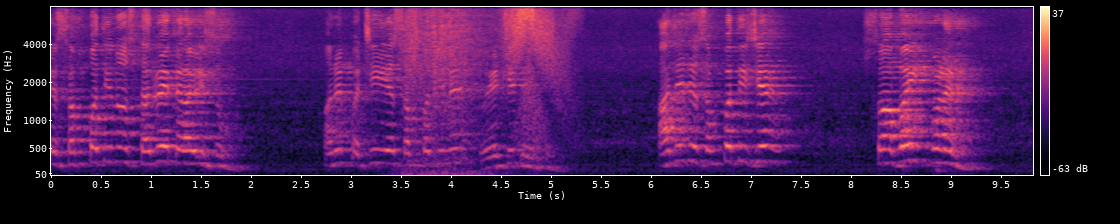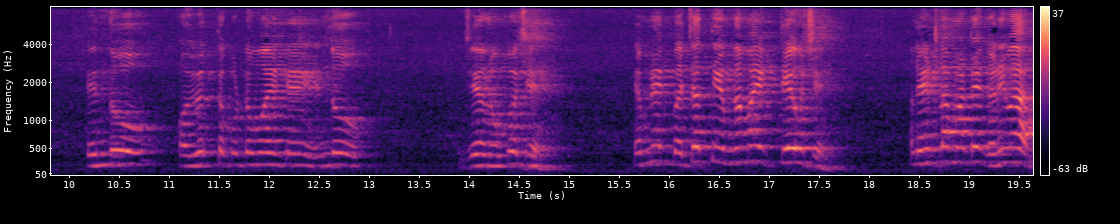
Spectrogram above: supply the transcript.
એ સંપત્તિનો સર્વે કરાવીશું અને પછી એ સંપત્તિને વેચી દઈશું. આજે જે સંપત્તિ છે સ્વાભાવિકપણે હિન્દુ અવ્યક્ત કુટુંબ હોય કે હિન્દુ જે લોકો છે, એમને એક બચતની એમનામાં એક ટેવ છે. અને એટલા માટે ઘણીવાર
